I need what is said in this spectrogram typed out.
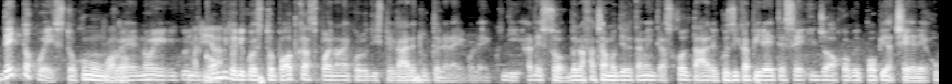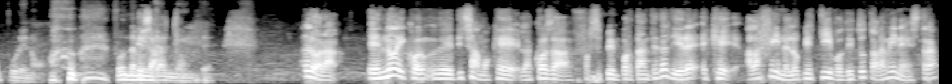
Detto questo, comunque, noi, il Magia. compito di questo podcast poi non è quello di spiegare tutte le regole, quindi adesso ve la facciamo direttamente ascoltare così capirete se il gioco vi può piacere oppure no, fondamentalmente. Allora, e noi eh, diciamo che la cosa forse più importante da dire è che alla fine l'obiettivo di tutta la minestra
